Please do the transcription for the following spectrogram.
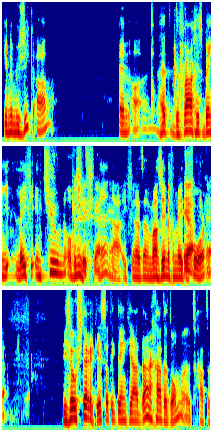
in de muziek aan. En uh, het, de vraag is, ben je, leef je in tune of Precies, niet? Ja, ja. Nou, ik vind dat een waanzinnige metafoor. Ja, die zo sterk is dat ik denk, ja, daar gaat het om. Het gaat de,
